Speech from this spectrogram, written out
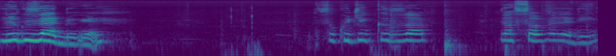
Ne güzel bir gün. Sokucu kızla biraz sohbet edeyim.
